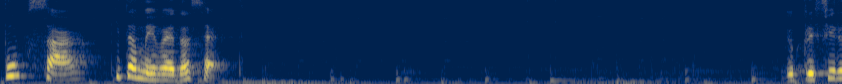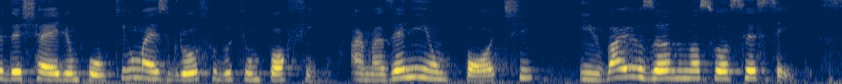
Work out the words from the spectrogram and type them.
pulsar, que também vai dar certo. Eu prefiro deixar ele um pouquinho mais grosso do que um pó fino. Armazene em um pote e vai usando nas suas receitas.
